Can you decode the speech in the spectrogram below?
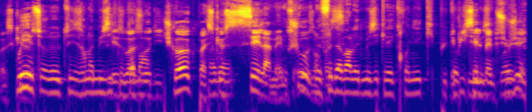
Parce que Oui, sur l'utilisation de la musique les notamment. oiseaux d'Hitchcock, parce que ouais. c'est la même Le- chose. Le en fait fait. d'avoir les musiques électroniques plutôt Et puis c'est le même sujet.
